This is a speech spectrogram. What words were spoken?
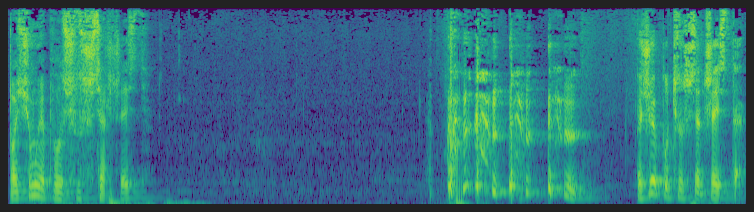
Почему я получил 66? Почему я получил 66-то?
